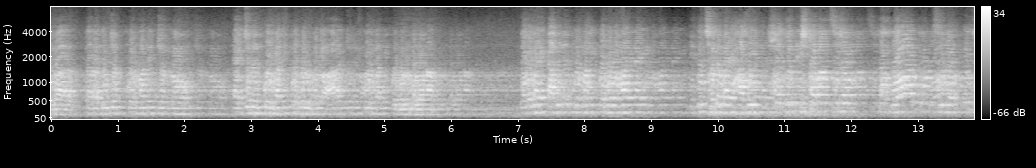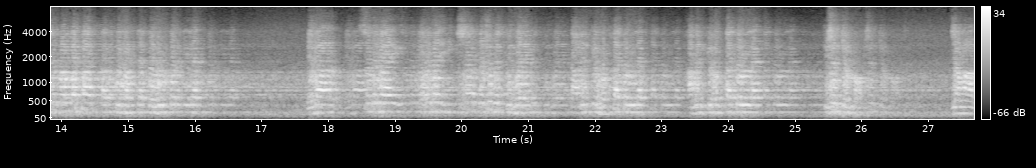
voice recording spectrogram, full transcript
এবার তারা দুজন কোরবানির জন্য, একজনের কোরবানি কবুল হলো আর একজনের কোরবানি কবুল হলো না। বড় ভাই কাবিলের কোরবানি কবুল হয় নাই, কিন্তু ছোট ভাই হাবিব সে যে নিষ্ঠাবান ছিল ছিল এই জন্য আল্লাহ পাক তার কোরবানিটা কবুল করে নিলেন। এবার ছোট ভাই, বড় ভাই হিংসার বশবর্তী হয়ে কাবিলকে হত্যা করলেন হাবিলকে হত্যা করলেন। কিসের জন্য? যে আমার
